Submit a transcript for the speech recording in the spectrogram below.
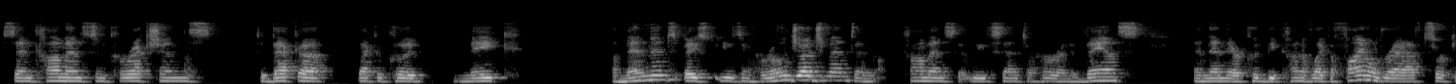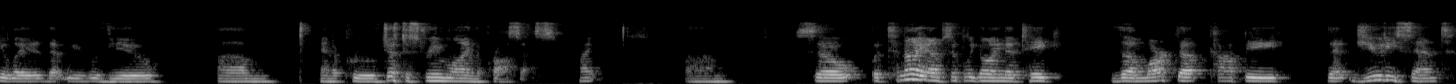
send comments and corrections to Becca. Becca could make amendments based using her own judgment and comments that we've sent to her in advance. And then there could be kind of like a final draft circulated that we review um, and approve just to streamline the process, right? Um, so, but tonight I'm simply going to take the marked up copy that Judy sent,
